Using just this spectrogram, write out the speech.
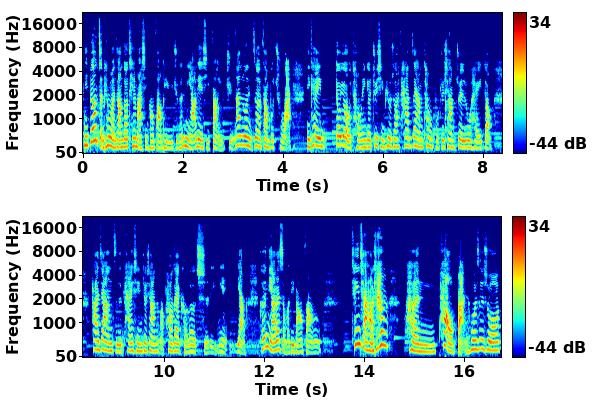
你不用整篇文章都天马行空放譬喻句，可是你要练习放一句。那如果你真的放不出来，你可以都有同一个句型，譬如说他这样痛苦就像坠入黑洞，他这样子开心就像什么泡在可乐池里面一样。可是你要在什么地方放入？听起来好像很套版，或是说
